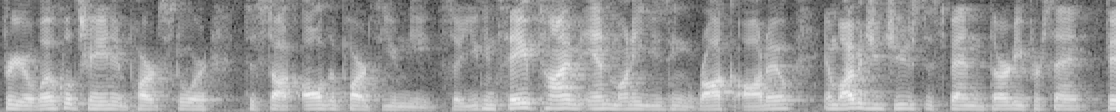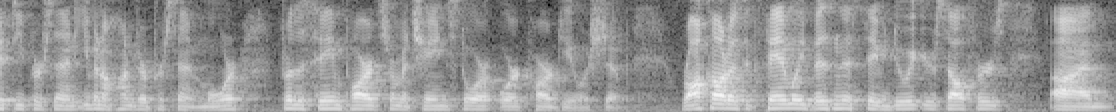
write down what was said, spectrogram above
for your local chain and parts store to stock all the parts you need. So you can save time and money using Rock Auto. And why would you choose to spend 30%, 50%, even 100% more for the same parts from a chain store or car dealership? Rock Auto is a family business saving do it yourselfers um,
